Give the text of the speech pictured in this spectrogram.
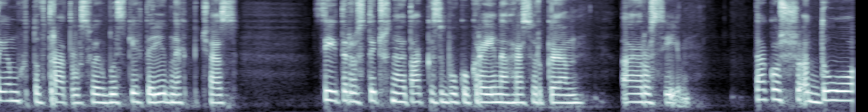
тим, хто втратив своїх близьких та рідних під час цієї терористичної атаки з боку країни-агресорки е, Росії. Також до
